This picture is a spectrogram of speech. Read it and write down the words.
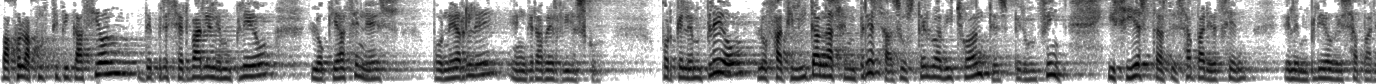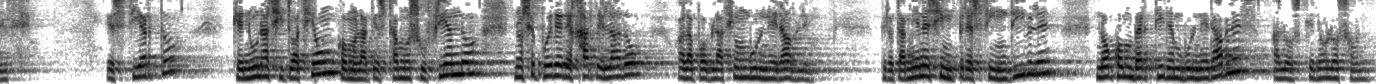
Bajo la justificación de preservar el empleo, lo que hacen es ponerle en grave riesgo. Porque el empleo lo facilitan las empresas, usted lo ha dicho antes, pero en fin, y si éstas desaparecen, el empleo desaparece. Es cierto que en una situación como la que estamos sufriendo no se puede dejar de lado a la población vulnerable, pero también es imprescindible no convertir en vulnerables a los que no lo son.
